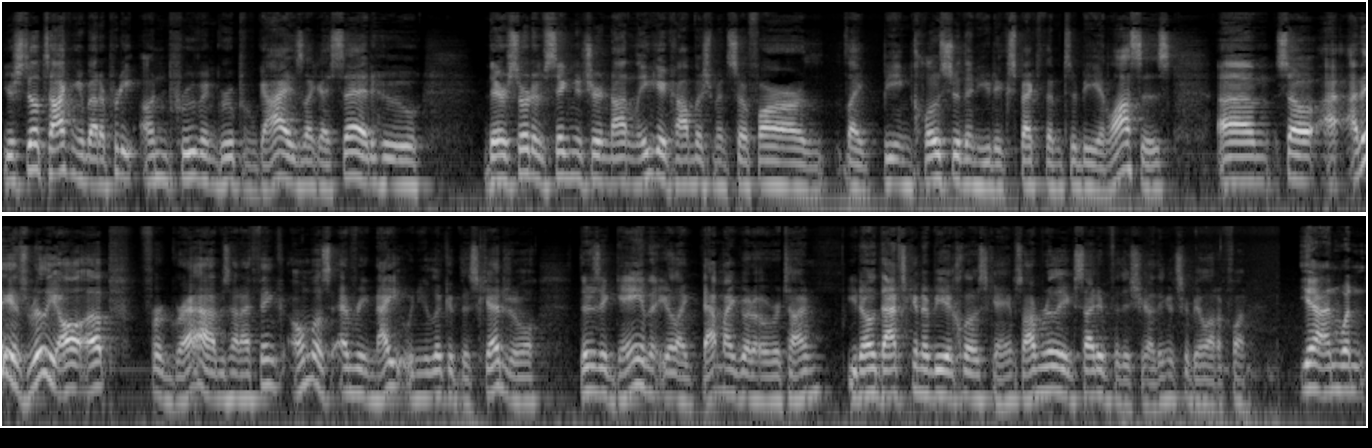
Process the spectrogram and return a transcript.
you're still talking about a pretty unproven group of guys, like I said, who their sort of signature non-league accomplishments so far are like being closer than you'd expect them to be in losses. Um, so I, I think it's really all up for grabs, and I think almost every night when you look at the schedule, there's a game that you're like, that might go to overtime. You know, that's going to be a close game. So I'm really excited for this year. I think it's going to be a lot of fun. Yeah, and when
